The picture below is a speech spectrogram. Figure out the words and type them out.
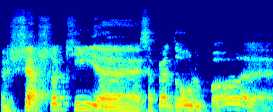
je cherche là, qui, euh, ça peut être drôle ou pas. Euh,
